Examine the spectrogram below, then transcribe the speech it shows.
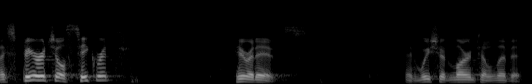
A spiritual secret? Here it is. And we should learn to live it.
